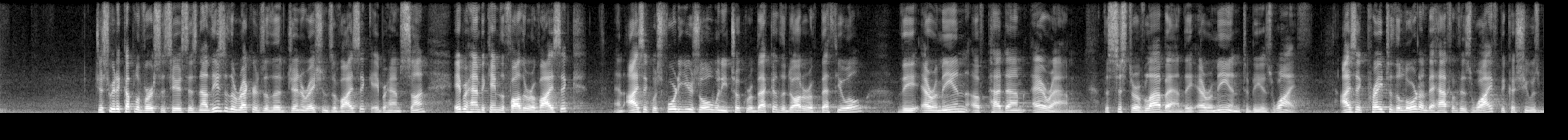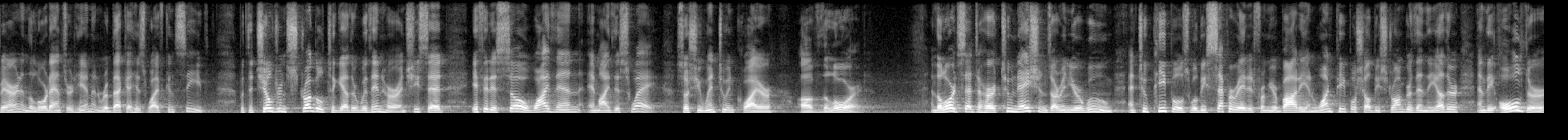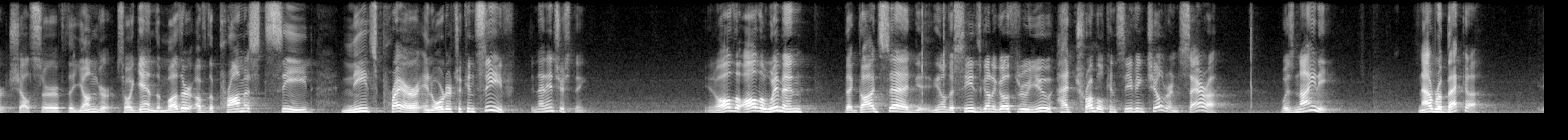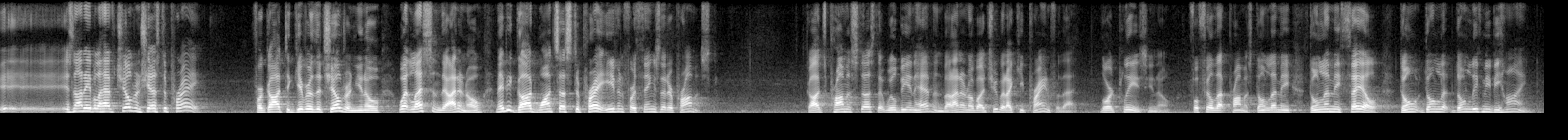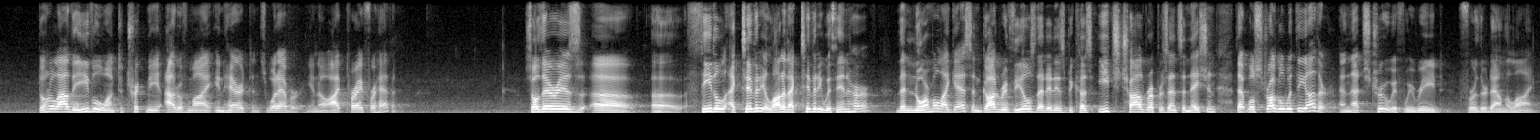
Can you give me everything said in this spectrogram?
Just read a couple of verses here. It says, now these are the records of the generations of Isaac, Abraham's son. Abraham became the father of Isaac, and Isaac was 40 years old when he took Rebekah, the daughter of Bethuel, the Aramean of Paddan Aram, the sister of Laban, the Aramean, to be his wife. Isaac prayed to the Lord on behalf of his wife because she was barren, and the Lord answered him, and Rebekah, his wife, conceived. But the children struggled together within her, and she said, if it is so, why then am I this way? So she went to inquire of the Lord. And the Lord said to her, two nations are in your womb, and two peoples will be separated from your body, and one people shall be stronger than the other, and the older shall serve the younger. So again, the mother of the promised seed needs prayer in order to conceive. Isn't that interesting? You know, all, the, all the women that God said, you know, the seed's going to go through you, had trouble conceiving children. Sarah was 90. Now Rebekah is not able to have children. She has to pray for God to give her the children. You know, what lesson there? I don't know. Maybe God wants us to pray even for things that are promised. God's promised us that we'll be in heaven, but I don't know about you, but I keep praying for that. Lord, please, you know, fulfill that promise. Don't let me, don't let me fail. Don't, don't, let, don't leave me behind. Don't allow the evil one to trick me out of my inheritance, whatever. You know, I pray for heaven. So there is fetal activity, a lot of activity within her than normal, I guess, and God reveals that it is because each child represents a nation that will struggle with the other, and that's true if we read further down the line.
